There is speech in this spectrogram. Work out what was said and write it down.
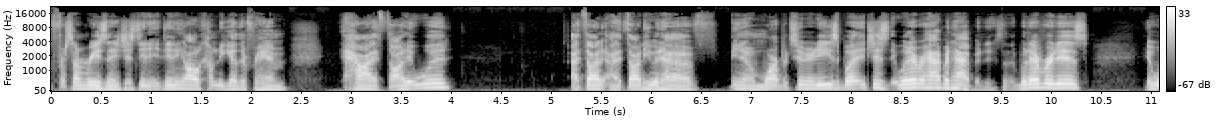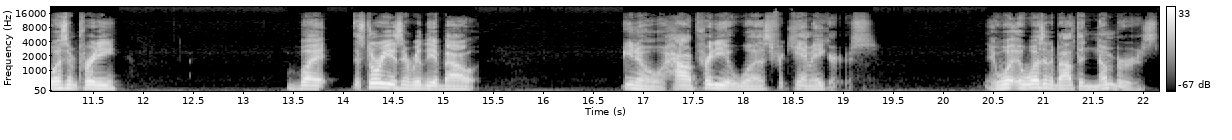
for some reason, it just didn't. It didn't all come together for him how I thought it would. I thought I thought he would have you know more opportunities, but it just whatever happened happened. It's, whatever it is, it wasn't pretty. But the story isn't really about you know how pretty it was for Cam Akers. It wa- it wasn't about the numbers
